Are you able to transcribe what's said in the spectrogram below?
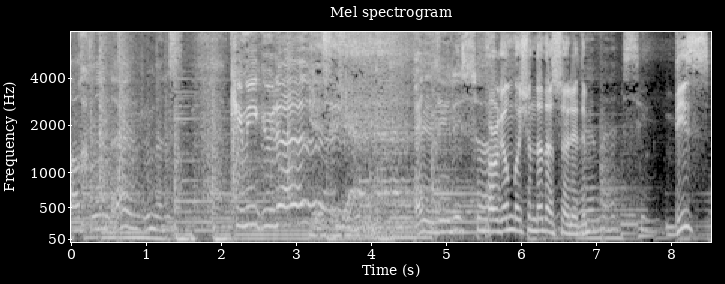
aklın ermez Kimi güler El dili Programın başında da söyledim. Biz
